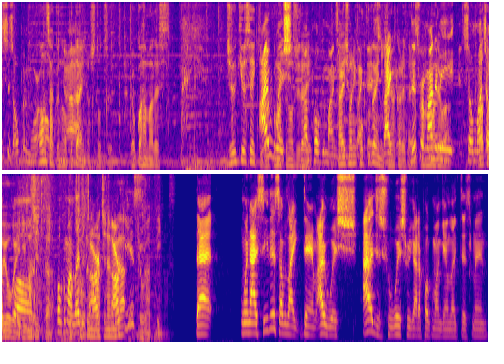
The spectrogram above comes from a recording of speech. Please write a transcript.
本 Oh 作の舞.台の一つ横浜です19世紀幕末の時代最初に国外.に開かれた横浜では和と洋が入り混じっ uh, た独特の街並みが広がっています that when I see this, I was like, damn, I wish, I just wish we got a Pokemon game like this, man.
